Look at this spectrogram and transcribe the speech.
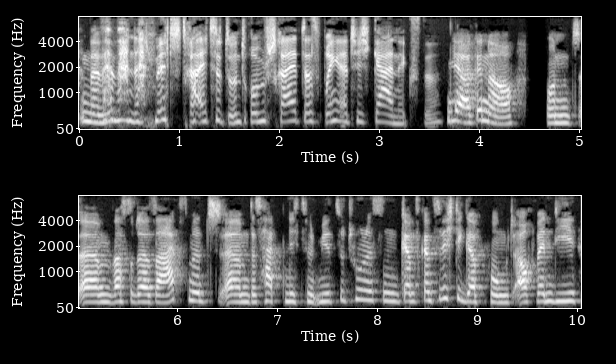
mhm. weil wenn man dann mitstreitet und rumschreit, das bringt natürlich gar nichts. Ne? Ja, genau. Und ähm, was du da sagst mit, ähm, das hat nichts mit mir zu tun, ist ein ganz, ganz wichtiger Punkt. Auch wenn die,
